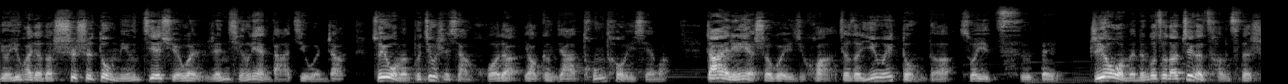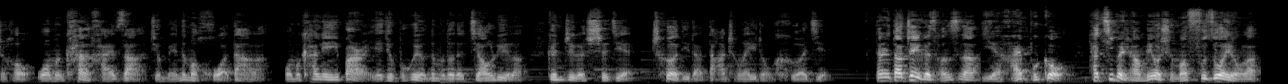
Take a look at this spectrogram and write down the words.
有一句话叫做“世事洞明皆学问，人情练达即文章”，所以，我们不就是想活得要更加通透一些吗？张爱玲也说过一句话，叫做“因为懂得，所以慈悲”。只有我们能够做到这个层次的时候，我们看孩子啊就没那么火大了，我们看另一半也就不会有那么多的焦虑了，跟这个世界彻底的达成了一种和解。但是到这个层次呢，也还不够。它基本上没有什么副作用了。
